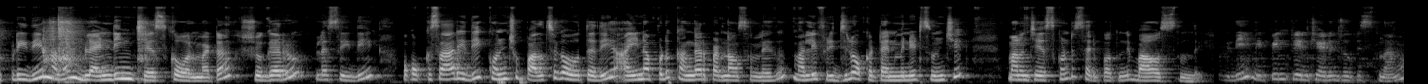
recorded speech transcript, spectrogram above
ఇప్పుడు ఇది మనం బ్లెండింగ్ చేసుకోవాలన్నమాట. షుగరు ప్లస్ ఇది. ఒక్కొక్కసారి ఇది కొంచెం పలచగా అవుతుంది. అయినప్పుడు కంగారు పడిన అవసరం లేదు. మళ్ళీ ఫ్రిడ్జ్లో ఒక టెన్ మినిట్స్ ఉంచి మనం చేసుకుంటే సరిపోతుంది బాగా వస్తుంది. ఇప్పుడు ఇది విప్పింగ్ క్రీమ్ చేయడం చూపిస్తున్నాను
